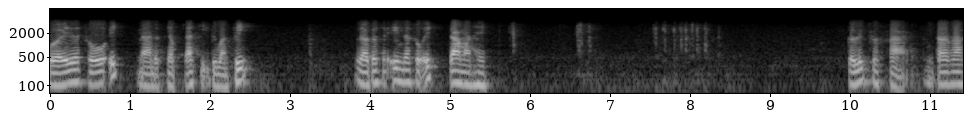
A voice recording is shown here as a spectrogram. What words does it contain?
với số x là được nhập giá trị từ bàn phím. Bây giờ tôi sẽ in ra số x ra màn hình. Click chuột phải, chúng ta run.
